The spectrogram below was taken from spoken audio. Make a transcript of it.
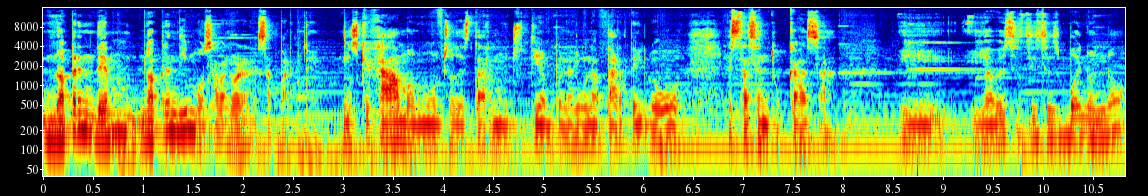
no, aprendemos, no aprendimos a valorar esa parte. Nos quejábamos mucho de estar mucho tiempo en alguna parte y luego estás en tu casa y, y, a veces dices, bueno, no.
